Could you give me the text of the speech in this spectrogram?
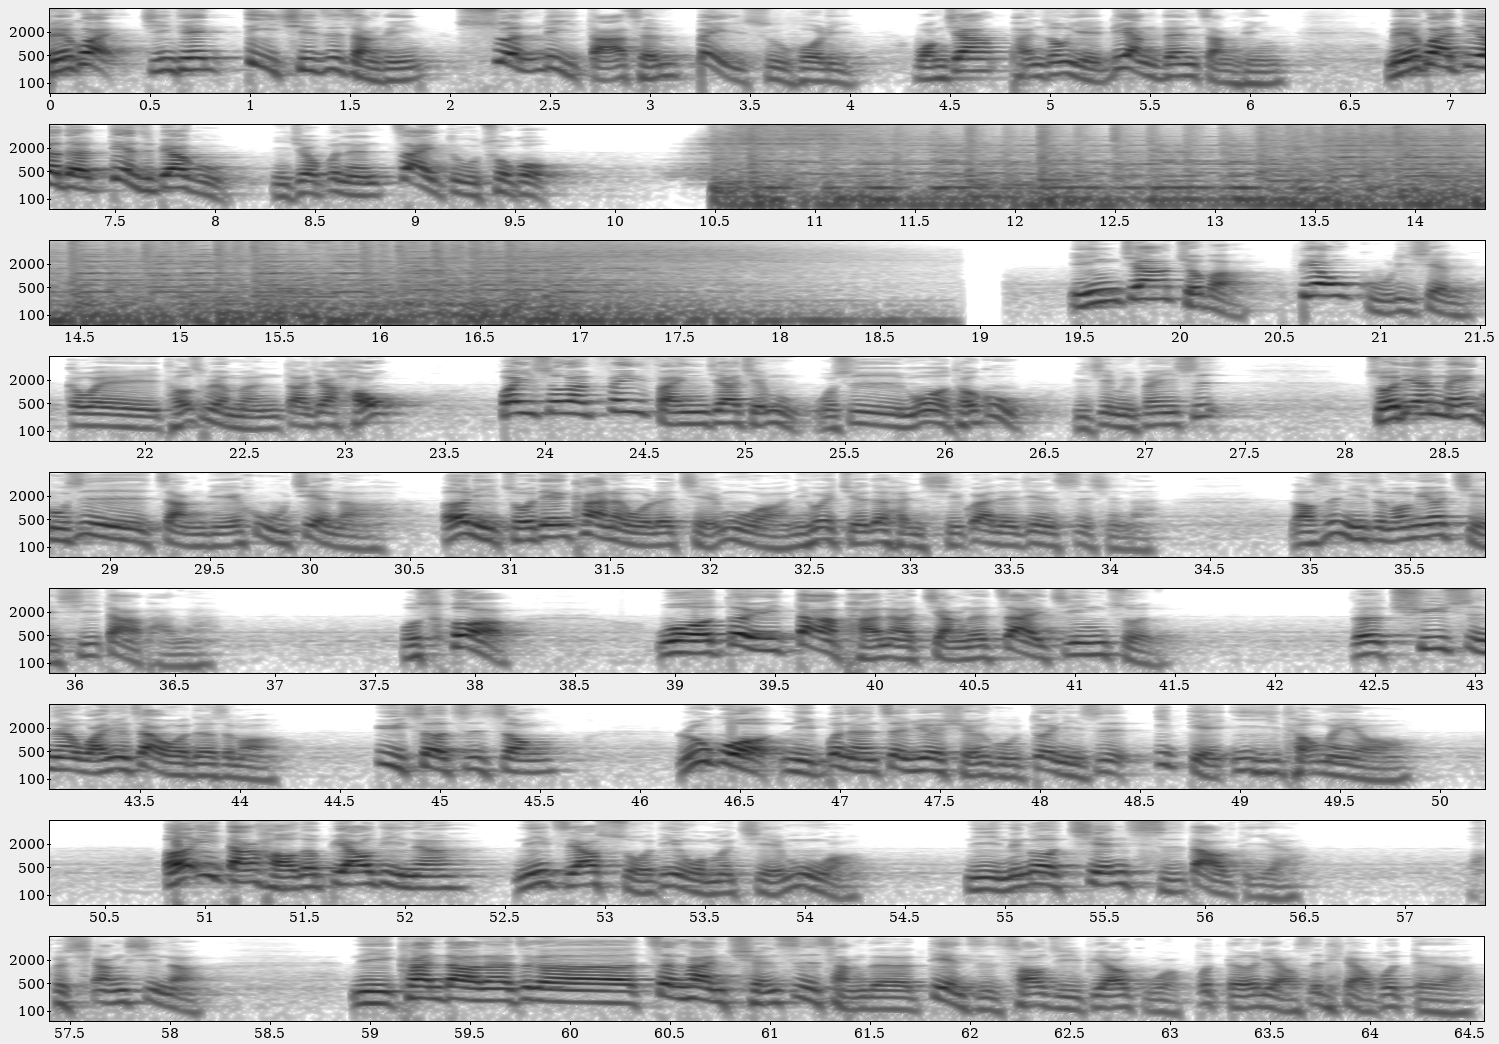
美元快今天第七只涨停，顺利达成倍数获利。网家盘中也亮灯涨停，美元快第二的电子标股，你就不能再度错过。赢家九法标股立现，各位投资朋友们，大家好，欢迎收看《非凡赢家》节目，我是摩尔投顾李建明分析师。昨天美股是涨跌互见啊，而你昨天看了我的节目啊，你会觉得很奇怪的一件事情啊，老师你怎么没有解析大盘呢？我说啊，我对于大盘呢讲的再精准的趋势呢，完全在我的什么预测之中。如果你不能正确选股，对你是一点意义都没有。而一档好的标的呢，你只要锁定我们节目哦，你能够坚持到底啊，我相信呢，你看到呢这个震撼全市场的电子超级标股啊，不得了，是了不得啊，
